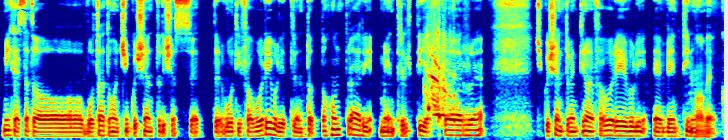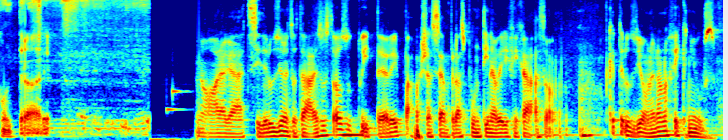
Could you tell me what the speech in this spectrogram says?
Mica è stato votato con 517 voti favorevoli e 38 contrari, mentre il TFR 529 favorevoli e 29 contrari. No ragazzi, delusione totale, sono stato su Twitter e il Papa c'ha sempre la spuntina verificato. Che delusione, erano fake news.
